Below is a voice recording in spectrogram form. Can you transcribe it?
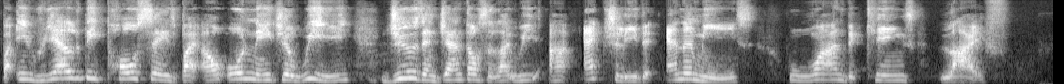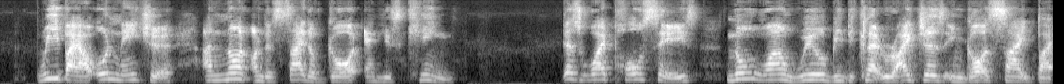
But in reality, Paul says, by our own nature, we, Jews and Gentiles alike, we are actually the enemies who want the king's life. We, by our own nature, are not on the side of God and his king. That's why Paul says, no one will be declared righteous in God's sight by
